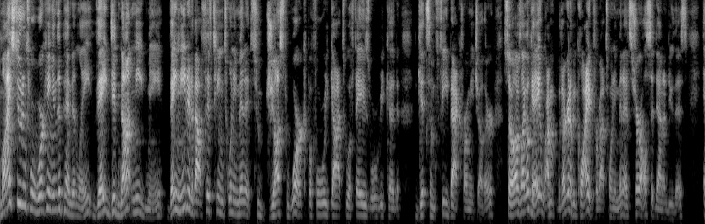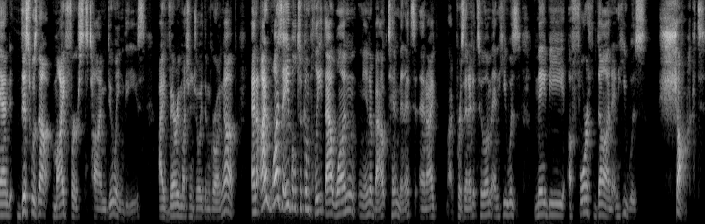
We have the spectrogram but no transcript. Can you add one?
my students were working independently. They did not need me. They needed about 15, 20 minutes to just work before we got to a phase where we could get some feedback from each other. So I was like, okay, I'm, they're going to be quiet for about 20 minutes. Sure, I'll sit down and do this. And this was not my first time doing these. I very much enjoyed them growing up. And I was able to complete that one in about 10 minutes. And I, I presented it to him, and he was maybe a fourth done, and he was shocked.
